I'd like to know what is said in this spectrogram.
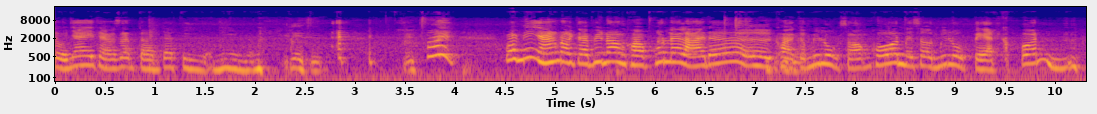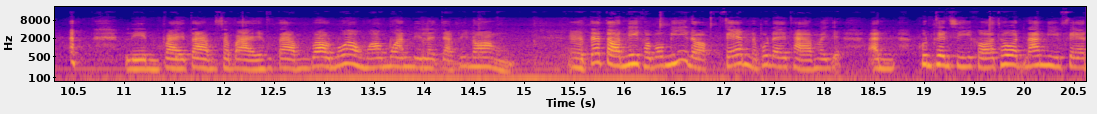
ตัวใหญ่แถวสันตอนจะตีอันนี้นะเฮ้ยว่ามีหยังดอกจากพี่น้องขอบคุณหลายๆเด้อเออข่อยก็มีลูกสองคนไม่สนมีลูกแปดคนเรียนไปตามสบายตามเว้านัวหัวมวนนี่แหละจากพี่น้อง เออแต่ตอนนี้เขาบ่มีดอกแฟนนะผู้ใดถามมาอันคุณเพนสีขอโทษนะมีแฟน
